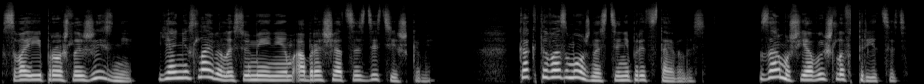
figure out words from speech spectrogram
В своей прошлой жизни я не славилась умением обращаться с детишками. Как-то возможности не представилось. Замуж я вышла в 30,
